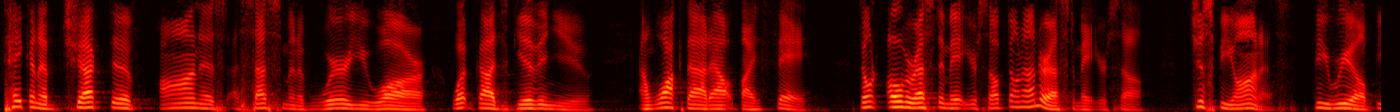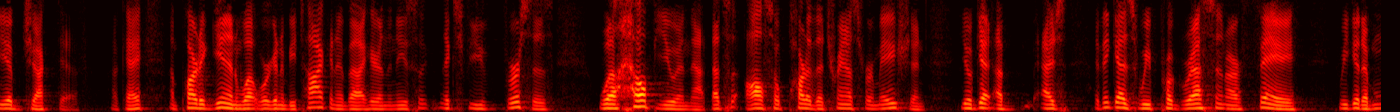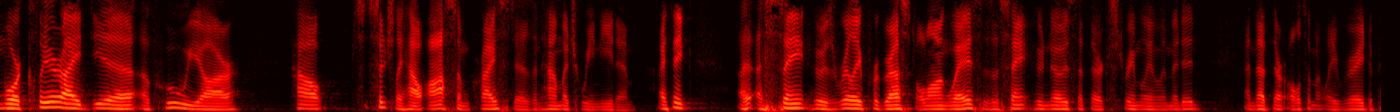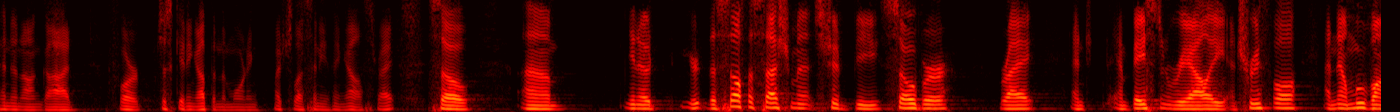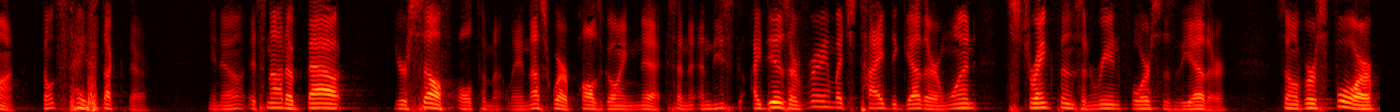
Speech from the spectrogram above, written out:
Take an objective, honest assessment of where you are, what God's given you, and walk that out by faith. Don't overestimate yourself. Don't underestimate yourself. Just be honest. Be real. Be objective. Okay? And part, again, what we're going to be talking about here in the next few verses will help you in that. That's also part of the transformation. You'll get a, as I think as we progress in our faith, we get a more clear idea of who we are, how essentially how awesome Christ is, and how much we need him. I think a, a, saint who has really progressed a long ways is a saint who knows that they're extremely limited and that they're ultimately very dependent on God for just getting up in the morning, much less anything else, right? So, um, you know, the self assessment should be sober, right? And, and based in reality and truthful, and now move on. Don't stay stuck there. You know, it's not about yourself ultimately. And that's where Paul's going next. And, and these ideas are very much tied together, and one strengthens and reinforces the other. So in verse 4,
